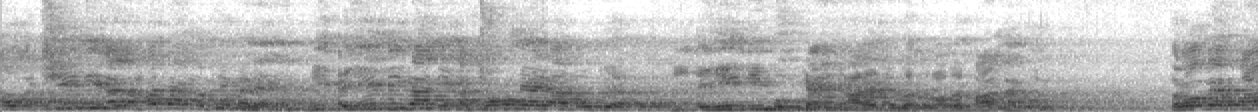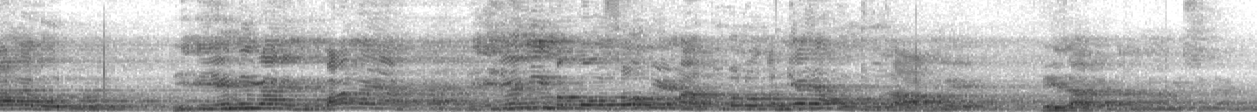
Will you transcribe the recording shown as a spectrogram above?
ကိုအချင်းဒီအလဟဒမဖြစ်မနဲ့ဒီအရင်ဒီကနေအကျိုးများရဖို့အတွက်ဒီအရင်ဒီကိုကန်ထားတဲ့လူကတော်ပဲပါနေဖို့တော်ပဲပါနေဖို့ ဒီအရင်ဒီကနေဒီပါနေရမယ်ဒီအရင်ဒီမကုံဆုံးခင်မှာသူမလို့အမျက်ရအောင်ကြိုးစားအောင်လေလေးစားတဲ့တာနာမရှိဘူး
